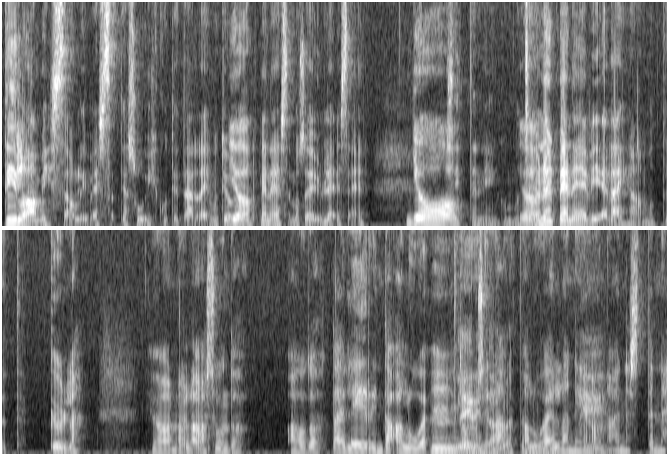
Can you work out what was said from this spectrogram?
tila, missä oli vessat ja suihkut ja tälleen, mutta Joo. joudut menee semmoiseen yleiseen Joo, sitten, niin kuin, mutta Joo. se nyt menee vielä ihan, mutta että, kyllä. Joo, noilla asunto, auto- tai leirintäalue, Mm, alueilla, niin niin. on aina sitten ne.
